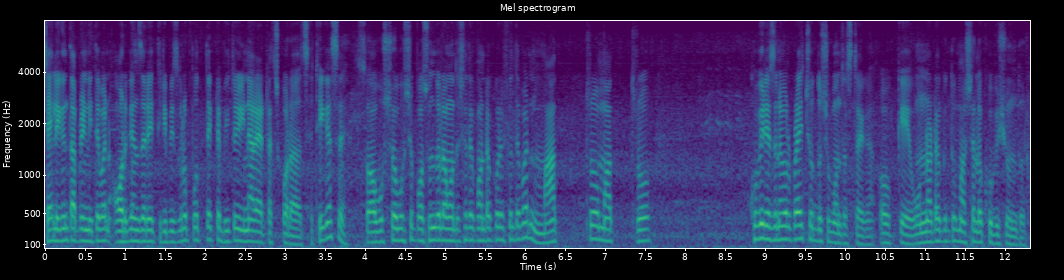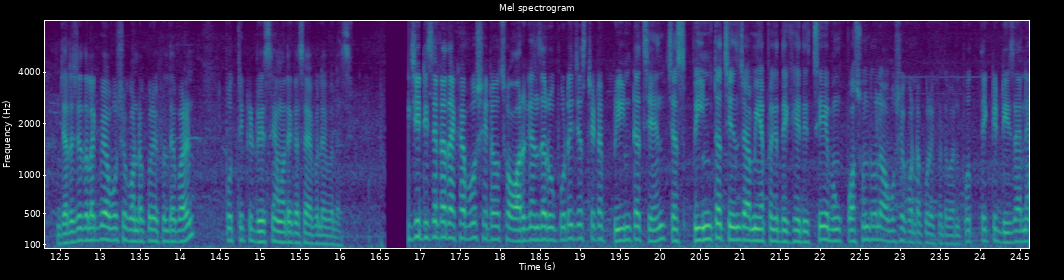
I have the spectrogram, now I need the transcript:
চাইলে কিন্তু আপনি নিতে পারেন অর্গানজার এই থ্রি পিসগুলো প্রত্যেকটা ভিতরে ইনার অ্যাটাচ করা আছে, ঠিক আছে? সো অবশ্যই অবশ্যই পছন্দ হলে আমাদের সাথে কন্ট্যাক্ট করে ফেলতে পারেন। মাত্র মাত্র খুবই রিজনেবল প্রাইস চোদ্দোশো পঞ্চাশ টাকা। ওকে ওনাটাও কিন্তু মাসাল্লাহ খুবই সুন্দর। যাদের যাদের লাগবে অবশ্যই কন্ট্যাক্ট করে ফেলতে পারেন। প্রত্যেকটি ড্রেসই আমাদের কাছে অ্যাভেলেবেল আছে। এই যে ডিজাইনটা দেখাবো, সেটা হচ্ছে অর্গানজার উপরে জাস্ট এটা প্রিন্টটা চেঞ্জ জাস্ট প্রিন্টটা চেঞ্জ আমি আপনাকে দেখিয়ে দিচ্ছি এবং পছন্দ হলে অবশ্যই কন্ট্যাক্ট করে ফেলতে পারেন। প্রত্যেকটি ডিজাইনে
